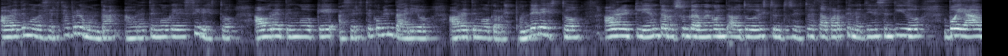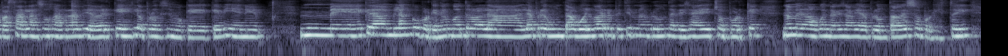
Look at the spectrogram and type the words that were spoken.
ahora tengo que hacer esta pregunta, ahora tengo que decir esto, ahora tengo que hacer este comentario, ahora tengo que responder esto, ahora el cliente resulta que me ha contado todo esto, entonces toda esta parte no tiene sentido, voy a pasar las hojas rápido a ver qué es lo próximo que, que viene me he quedado en blanco porque no he encontrado la, la, pregunta, vuelvo a repetir una pregunta que ya he hecho porque no me he dado cuenta que ya había preguntado eso, porque estoy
